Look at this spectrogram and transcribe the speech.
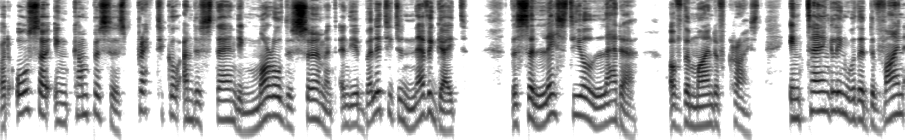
but also encompasses practical understanding, moral discernment, and the ability to navigate the celestial ladder of the mind of Christ, entangling with the divine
